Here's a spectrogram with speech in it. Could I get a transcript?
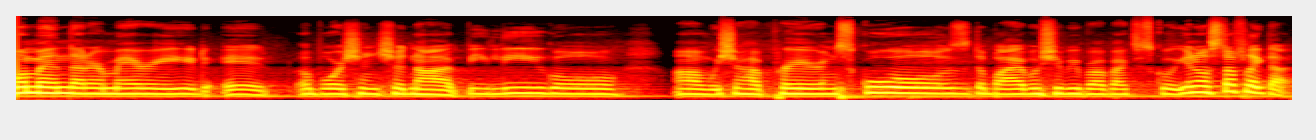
woman that are married it abortion should not be legal um, we should have prayer in schools the bible should be brought back to school you know stuff like that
